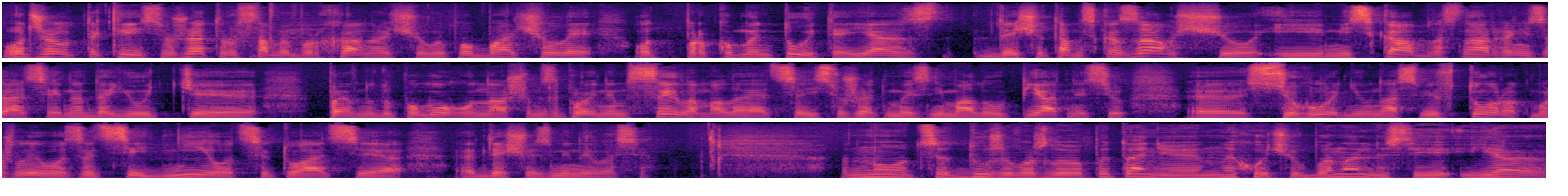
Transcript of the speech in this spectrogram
Отже, от такий сюжет Рустаме Бурхановичу, ви побачили. От прокоментуйте. Я дещо там сказав, що і міська обласна організація надають е, певну допомогу нашим збройним силам, але цей сюжет ми знімали у п'ятницю. Е, Сьогодні у нас вівторок. Можливо, за ці дні от ситуація е, дещо змінилася. Ну, це дуже важливе питання. Не хочу в банальності. Я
